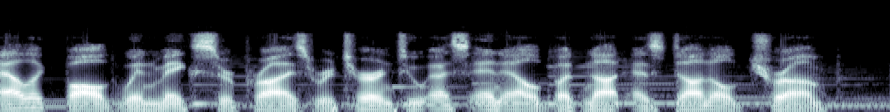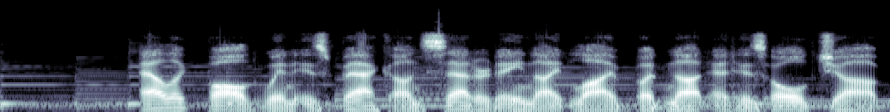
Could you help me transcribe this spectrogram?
Alec Baldwin makes surprise return to SNL but not as Donald Trump. Alec Baldwin is back on Saturday Night Live but not at his old job.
